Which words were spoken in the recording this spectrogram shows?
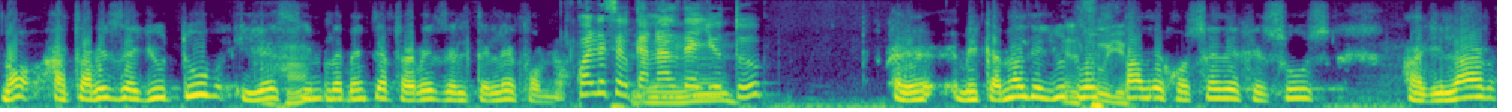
No, a través de YouTube y es simplemente a través del teléfono. ¿Cuál es el canal de mm. YouTube? Eh, mi canal de YouTube es Padre José de Jesús Aguilar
